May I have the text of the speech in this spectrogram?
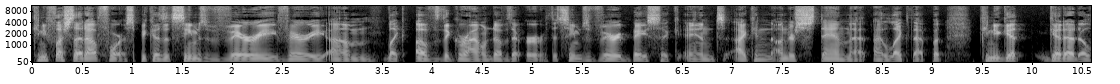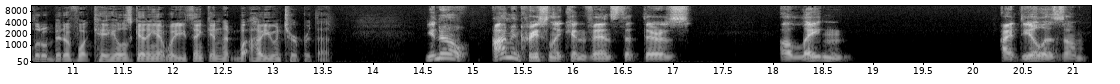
Can you flesh that out for us? Because it seems very, very um, like of the ground, of the earth. It seems very basic, and I can understand that. I like that. But can you get get at a little bit of what Cahill is getting at? What do you think and what, how you interpret that? You know, I'm increasingly convinced that there's a latent idealism,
